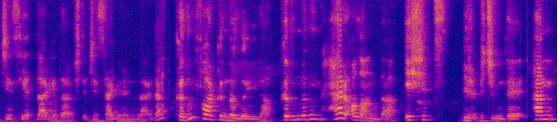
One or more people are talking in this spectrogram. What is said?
Cinsiyetler ya da işte cinsel yönelimlerden. Kadın farkındalığıyla kadınların her alanda eşit bir biçimde hem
